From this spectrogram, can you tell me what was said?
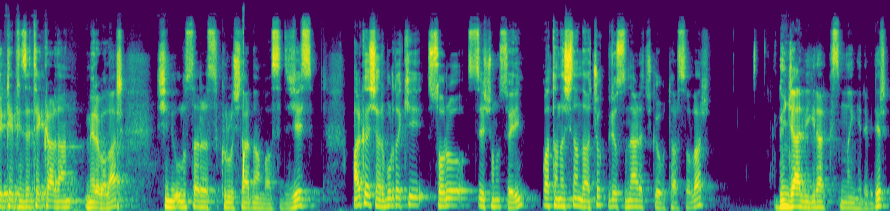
Öncelikle hepinize tekrardan merhabalar. Şimdi uluslararası kuruluşlardan bahsedeceğiz. Arkadaşlar buradaki soru size şunu söyleyeyim. Vatandaştan daha çok biliyorsunuz nerede çıkıyor bu tarz sorular? Güncel bilgiler kısmından gelebilir.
